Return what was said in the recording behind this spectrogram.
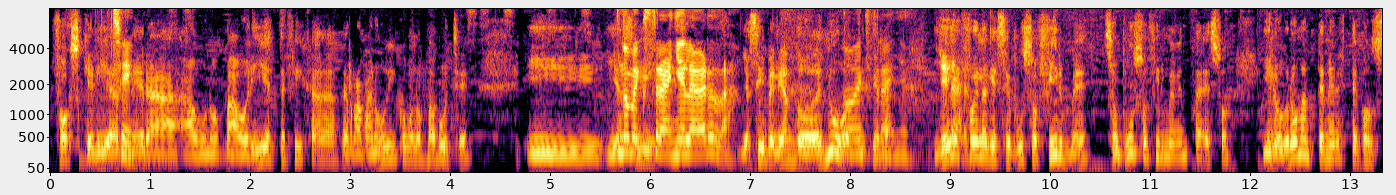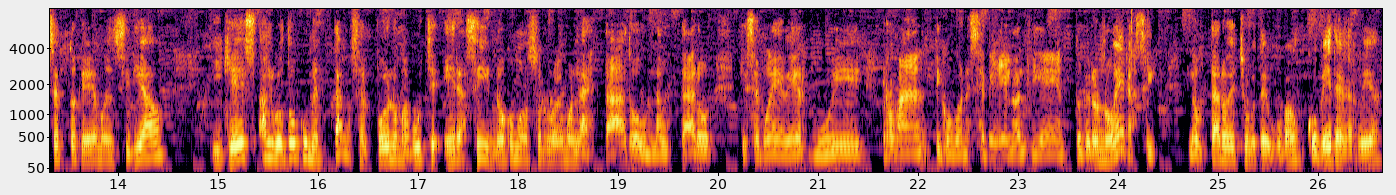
Fox quería tener a, unos maoríes, te fijas, de Rapanui como los mapuches y, no me extraña la verdad. Y así peleando desnudo. No me extraña. Y ella fue la que se puso firme, se opuso firmemente a eso y logró mantener este concepto que vemos en Sitiado y que es algo documental, o sea, el pueblo mapuche era así, no como nosotros lo vemos la estatua, un Lautaro que se puede ver muy romántico con ese pelo al viento, pero no era así. Lautaro, de hecho, ocupaba un copete acá arriba,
